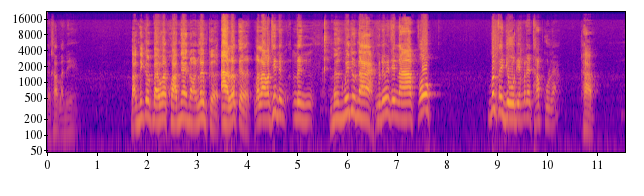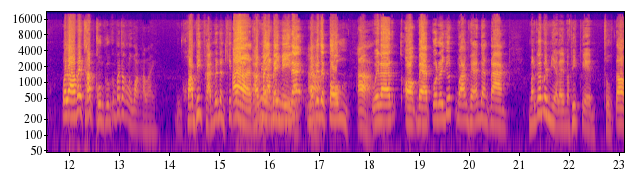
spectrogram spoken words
นะครับ อันนี้ ตอนนี้ก็แปลว่าความแน่นอนเริ่มเกิดอ่าแล้วเกิด เวลาวันที่หนึ่งหนึ่งหนึ่งมิถุนามันวิจนาปุ๊บ มัตยูเนี่ยไม่ได้ทับคุณแล้ว ครับ เวลาไม่ทับคุณคุณก็ไม่ต้องระวังอะไร ความพลิกผันไม่ต้องคิดอ่าอะความพลิไม่กผันไม่ไม่มีมีแล้ว อ่ามัมันก็จะตรง อ่า เวลาออกแบบกลยุทธ์วางแผนต่างๆ มันก็ไม่มีอะไรมาพลิกเกม ถูกต้อง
